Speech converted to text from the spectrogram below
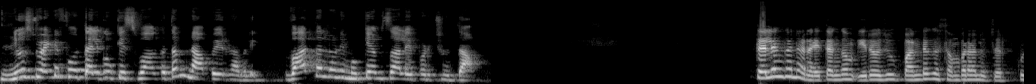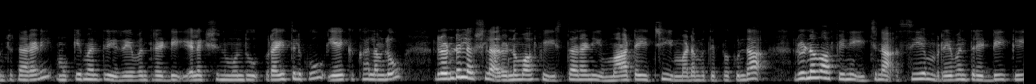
న్యూస్ ట్వంటీ ఫోర్ తెలుగుకి స్వాగతం. నా పేరు రవలి. వార్తల్లోని ముఖ్యాంశాలు ఇప్పుడు చూద్దాం. తెలంగాణ రైతాంగం ఈరోజు పండగ సంబరాలు జరుపుకుంటున్నారని ముఖ్యమంత్రి రేవంత్ రెడ్డి ఎలక్షన్ ముందు రైతులకు ఏకకాలంలో రెండు లక్షల రుణమాఫీ ఇస్తానని మాట ఇచ్చి మడమ తిప్పకుండా రుణమాఫీని ఇచ్చిన సీఎం రేవంత్ రెడ్డికి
